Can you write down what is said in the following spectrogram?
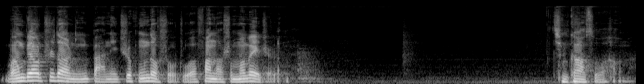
王彪知道你把那只红豆手镯放到什么位置了吗？请告诉我好吗？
